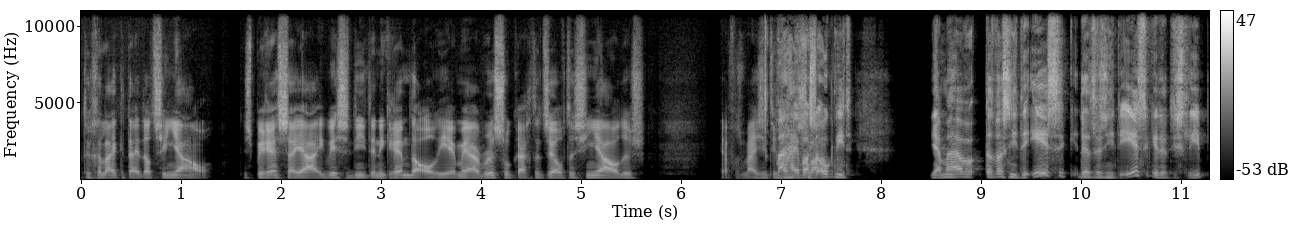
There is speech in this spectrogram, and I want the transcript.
tegelijkertijd dat signaal. Dus Perez zei, ja, ik wist het niet en ik remde alweer. Maar ja, Russell krijgt hetzelfde signaal. Dus ja, volgens mij zit hij Maar hij was ook niet... Ja, maar hij, dat, was niet de eerste, dat was niet de eerste keer dat hij sliep.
